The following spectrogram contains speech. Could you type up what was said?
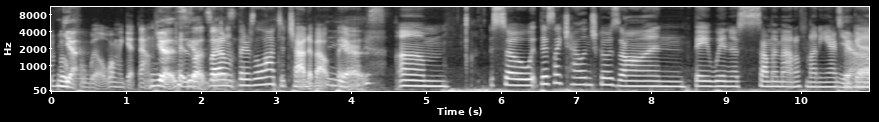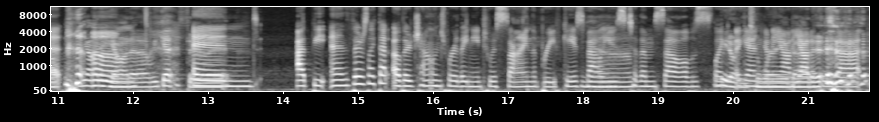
vote Yeah. for Will when we get down to Yes, it because yes, yes. there's a lot to chat about there. Yes. Um, so this like challenge goes on. They win a some amount of money. I Yeah. forget. Yada Um, yada. We get through it. And at the end there's like that other challenge where they need to assign the briefcase values Yeah. to themselves like don't need to again gonna worry yada about yada it. through that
